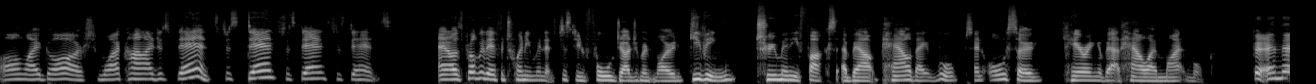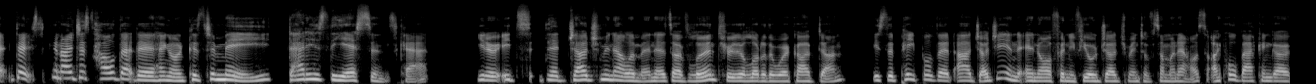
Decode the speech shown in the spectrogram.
oh my gosh, why can't I just dance? Just dance, just dance, just dance. And I was probably there for 20 minutes just in full judgment mode, giving too many fucks about how they looked and also caring about how I might look. But, and that, that's, can I just hold that there? Hang on. Because to me, that is the essence, Kat. You know, it's the judgment element, as I've learned through a lot of the work I've done, is the people that are judgy. And, and often, if you're judgment of someone else, I pull back and go,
